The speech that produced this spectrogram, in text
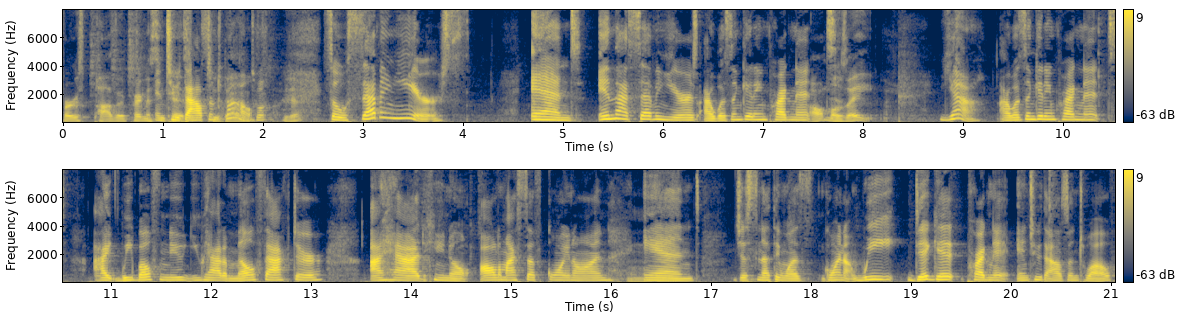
first positive pregnancy test In test 2012. Yeah. So seven years. And in that seven years, I wasn't getting pregnant. Almost eight. Yeah, I wasn't getting pregnant. I we both knew you had a male factor. I had, you know, all of my stuff going on mm-hmm. and just nothing was going on. We did get pregnant in 2012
